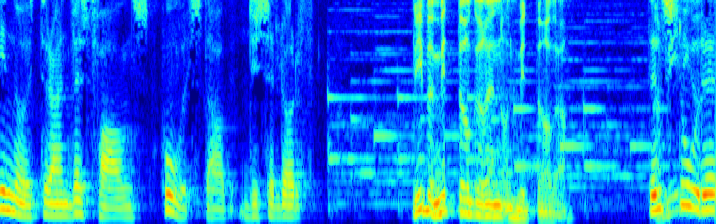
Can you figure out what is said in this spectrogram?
i Nordrhein-Westfalens hovedstad Düsseldorf. Liebe Mitbürgerinnen und Mitbürger. Den store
